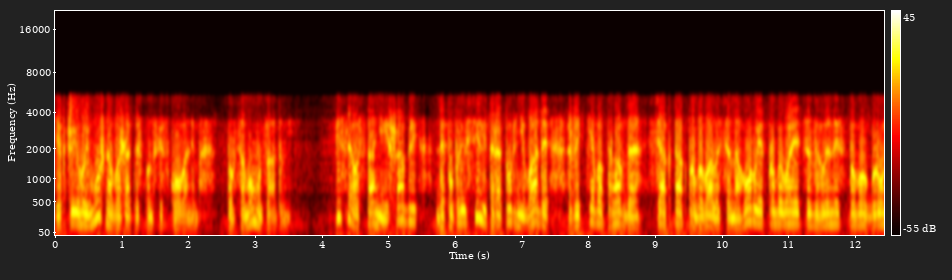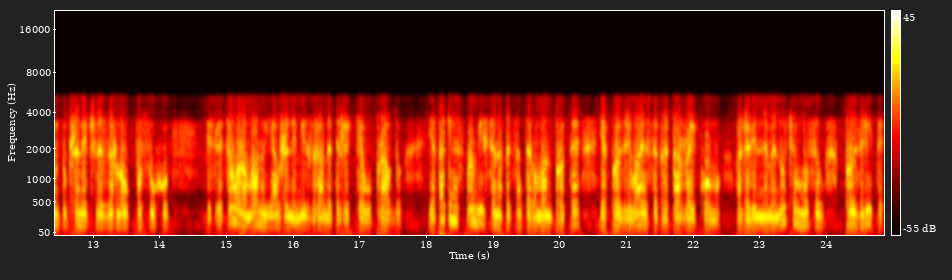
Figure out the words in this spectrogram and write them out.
Якщо його й можна вважати сконфіскованим, то в самому задумі. Після останньої шаблі, де, попри всі літературні вади, життєва правда сяк так пробивалася нагору, як пробивається з глинистого ґрунту пшеничне зерно в посуху, після цього роману я вже не міг зрадити життєву правду. Я так і не спромігся написати роман про те, як прозріває секретар райкому, адже він неминуче мусив прозріти,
